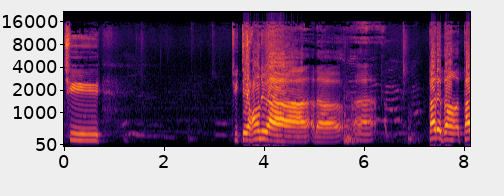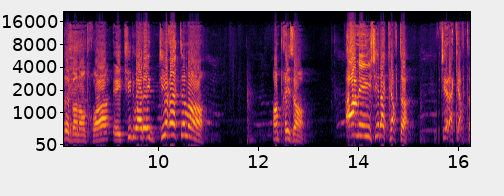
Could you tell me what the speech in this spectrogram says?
tu tu t'es rendu à, pas de bon pas de bon endroit et tu dois aller directement en prison. Ah mais j'ai la carte. J'ai la carte.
